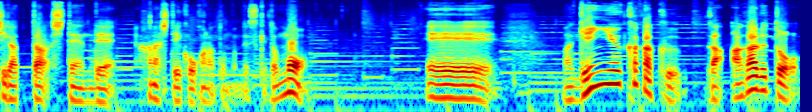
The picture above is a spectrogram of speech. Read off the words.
違った視点で話していこうかなと思うんですけども、えーまあ、原油価格が上がると、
